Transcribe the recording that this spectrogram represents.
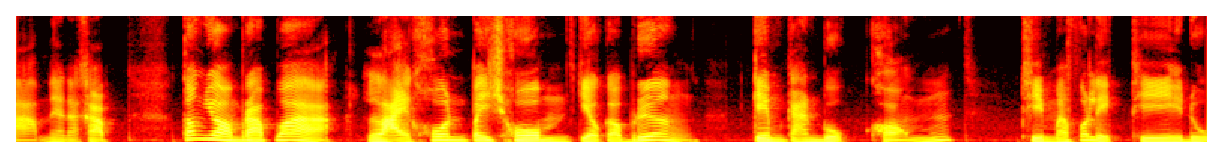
3 เนี่ยนะครับ ต้องยอมรับว่าหลายคนไปชมเกี่ยวกับเรื่องเกมการบุกของทีมแมฟฟลิกที่ดู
